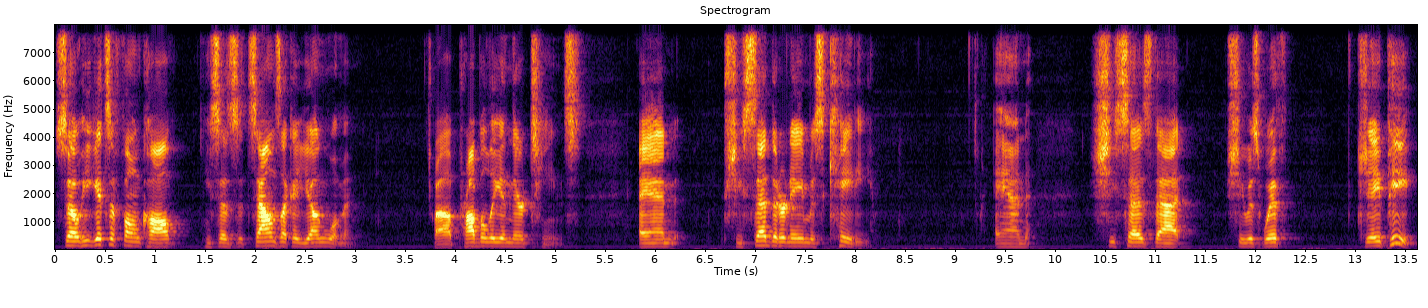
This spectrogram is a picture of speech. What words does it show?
So he gets a phone call. He says it sounds like a young woman, uh, probably in their teens. And she said that her name is Katie. And she says that she was with JP.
